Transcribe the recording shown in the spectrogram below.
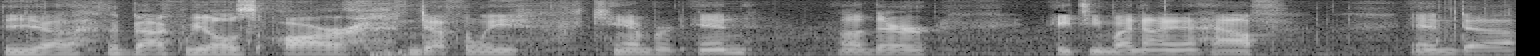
the, uh, the back wheels are definitely cambered in. Uh, they're 18 by 9.5 and a half, uh,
